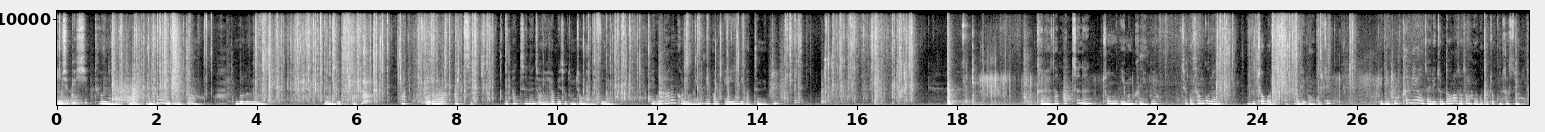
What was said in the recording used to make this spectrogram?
50개씩 들어있는 것 같아요. 엄청 많이 들어있다. 이거를 이거 언제 샀지? 아, 오로라 parts. 이 parts는 저희 샵에서도 엄청 많이 쓰는 거. 이건 다른 컬러네요. 약간 AB 같은 느낌? 그래서 parts는 총 이만큼이고요. 제가 산 거는 묻혀버렸어. 어디 간 거지? 그리고 clear 젤이 좀 떨어져서 이것도 조금 샀습니다.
